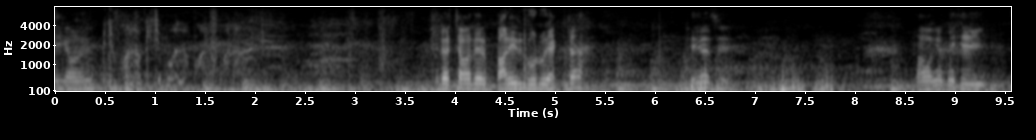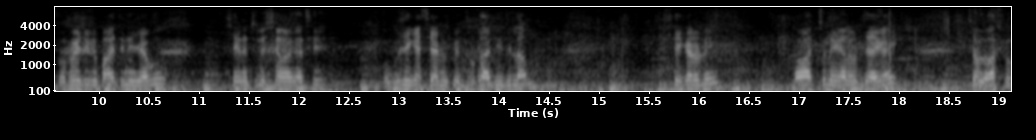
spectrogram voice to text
এই কেমন কিছু বলো কিছু বলো বলো বলো। এটা হচ্ছে আমাদের বাড়ির গরু একটা ঠিক আছে? আমাকে দেখেই ও হয়েছে বাড়িতে নিয়ে যাব। সেখানে চলে এসছে আমার কাছে। ও বুঝে গেছে আমি ওকে ধোকা দিয়ে দিলাম। সে কারণেই আবার চলে গেল ওর জায়গায়। চলো আসো।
